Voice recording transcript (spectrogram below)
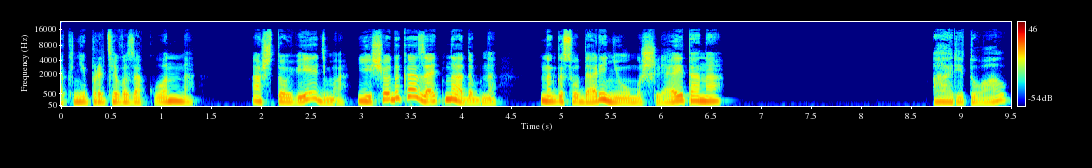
так не противозаконно. А что ведьма, еще доказать надобно. На государе не умышляет она. А ритуал?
